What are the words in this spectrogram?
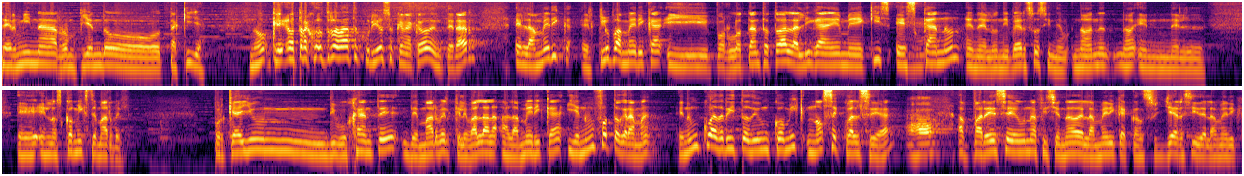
termina rompiendo taquilla. ¿No? Que otra, otro dato curioso que me acabo de enterar, el América, el Club América y por lo tanto toda la Liga MX es canon en el universo cine- no, no, no, en el eh, en los cómics de Marvel. Porque hay un dibujante de Marvel que le va a la, a la América y en un fotograma, en un cuadrito de un cómic, no sé cuál sea, Ajá. aparece un aficionado del América con su jersey del América.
